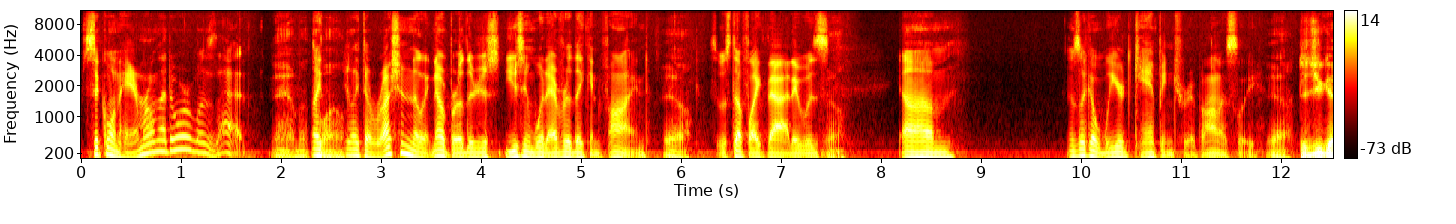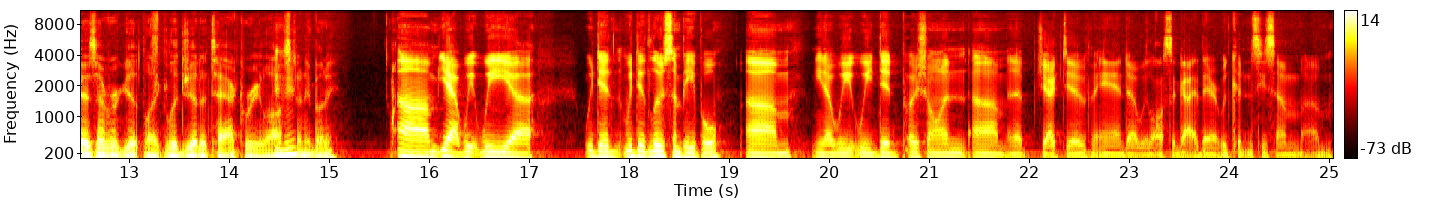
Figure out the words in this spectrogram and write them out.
sickle and hammer on that door? What is that? Damn, that's Like wild. you're like the Russian? They're like, no, bro, they're just using whatever they can find. Yeah. So it was stuff like that. It was, um, it was like a weird camping trip, honestly. Yeah. Did you guys ever get like legit attacked where you lost Mm-hmm. anybody? Um, yeah, we we uh, we did we did lose some people. Um, you know, we we did push on um, an objective, and uh, we lost a guy there. We couldn't see some um,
